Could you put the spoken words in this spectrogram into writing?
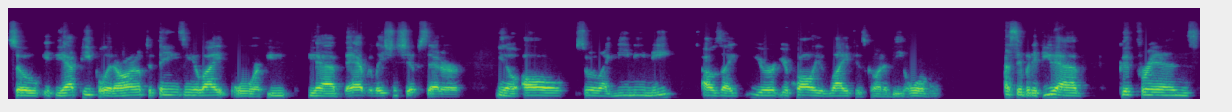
So if you have people that aren't up to things in your life, or if you you have bad relationships that are, you know, all sort of like me, me, me, I was like, your your quality of life is going to be horrible. I said, but if you have good friends,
